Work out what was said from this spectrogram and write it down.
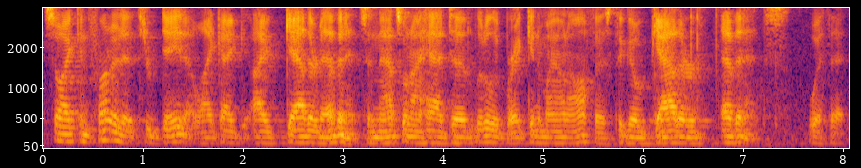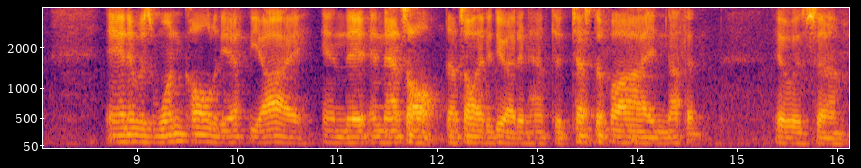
So I confronted it through data. Like I, I gathered evidence, and that's when I had to literally break into my own office to go gather evidence with it. And it was one call to the FBI, and the, and that's all. That's all I had to do. I didn't have to testify. Nothing. It was. Um,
